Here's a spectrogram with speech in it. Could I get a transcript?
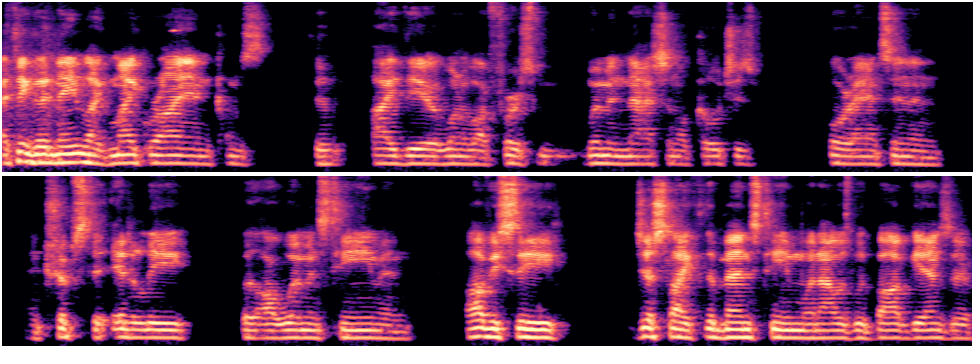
I think a name like Mike Ryan comes to idea, one of our first women national coaches for Anson and, and trips to Italy with our women's team. And obviously, just like the men's team when I was with Bob Gansler,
